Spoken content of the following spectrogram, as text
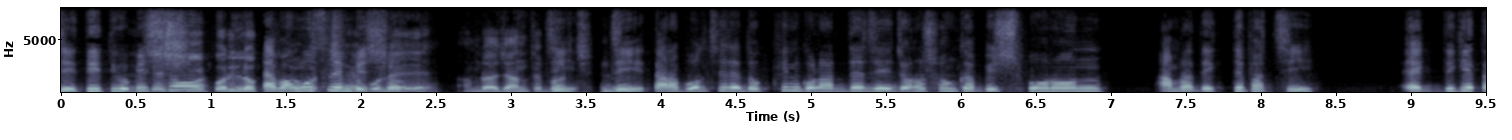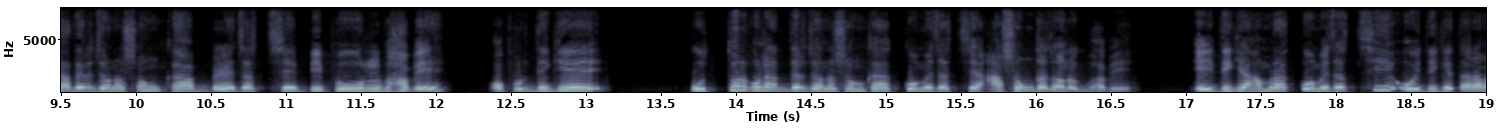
যে তৃতীয় বিশ্ব বেশি এবং মুসলিম বিশ্ব। আমরা জানতে জি পারছি। জি তারা বলছে যে দক্ষিণ গোলার্ধে যে জনসংখ্যা বিস্ফোরণ আমরা দেখতে পাচ্ছি একদিকে তাদের জনসংখ্যা বেড়ে যাচ্ছে বিপুল ভাবে অপরদিকে উত্তর গোলার্ধের জনসংখ্যা কমে যাচ্ছে আশঙ্কাজনকভাবে। এইদিকে আমরা কমে যাচ্ছি ওইদিকে তারা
